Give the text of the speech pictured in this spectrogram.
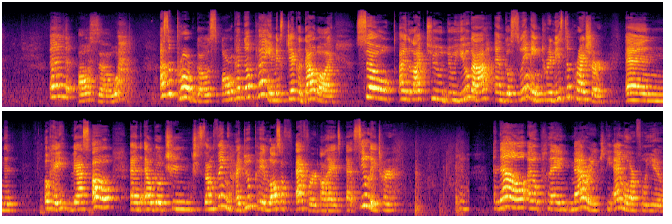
And also, as the proverb goes, all cannot play makes Jack a dull boy. So I'd like to do yoga and go swimming to release the pressure. And okay, that's all. And I'll go change something. I do pay lots of effort on it. And see you later. And now I'll play Mariage d'Amour for you.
